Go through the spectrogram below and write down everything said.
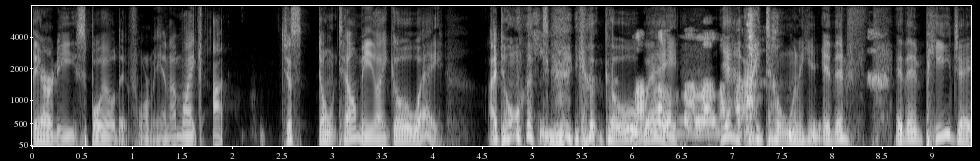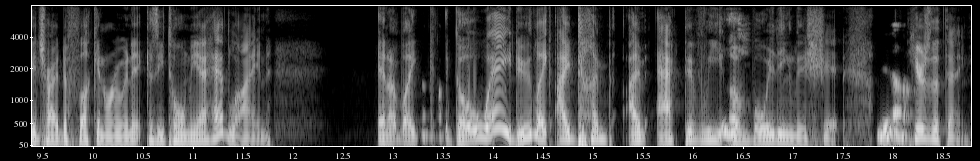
They already spoiled it for me, and I'm like, I, just don't tell me. Like, go away. I don't want to go away. yeah, I don't want to hear. And then and then PJ tried to fucking ruin it because he told me a headline, and I'm like, go away, dude. Like I, I'm I'm actively avoiding this shit. Yeah. Here's the thing.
